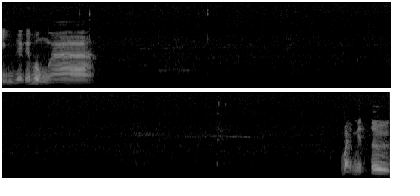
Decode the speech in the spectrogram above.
chỉnh về cái vùng uh, bảy mươi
